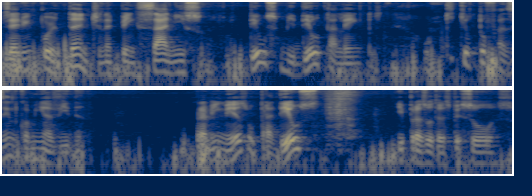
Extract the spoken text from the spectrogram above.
Sério, é importante, né, pensar nisso. Deus me deu talentos. O que, que eu estou fazendo com a minha vida? para mim mesmo, para Deus e para as outras pessoas.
